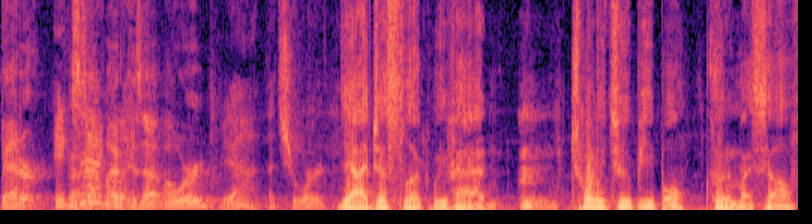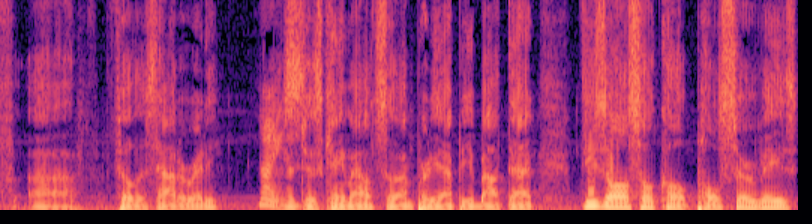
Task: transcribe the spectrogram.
better. Is that, my, Exactly. is that my word? Yeah, that's your word. Yeah, I just looked. We've had 22 people, including myself, uh, fill this out already. Nice. And it just came out, so I'm pretty happy about that. These are also called pulse surveys.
